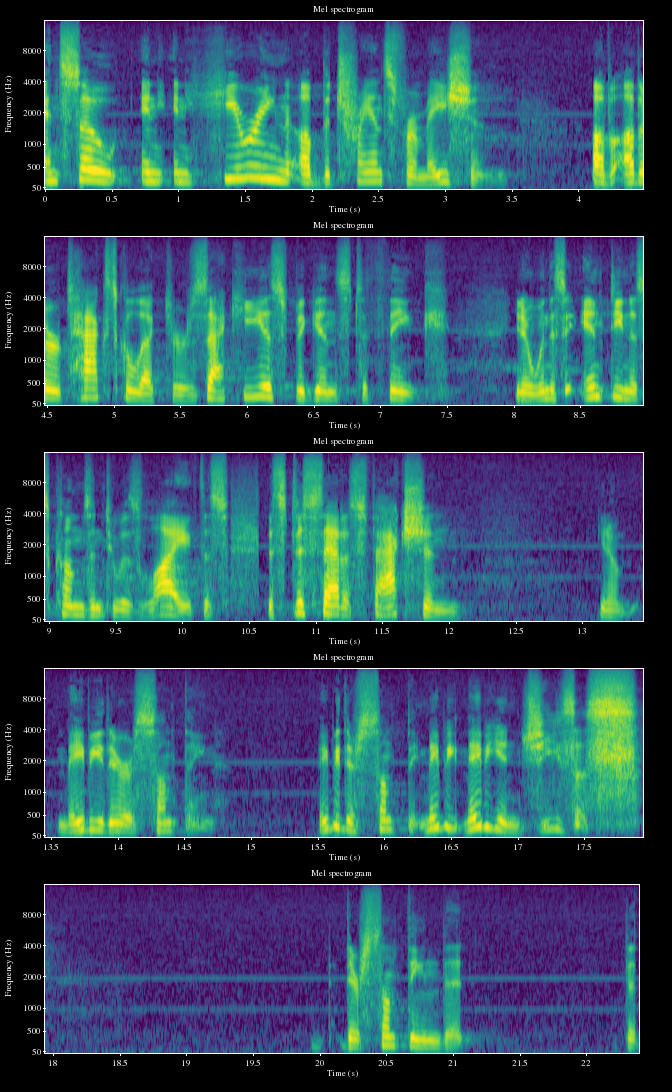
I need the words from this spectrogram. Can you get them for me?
And so, in, in hearing of the transformation of other tax collectors, Zacchaeus begins to think, you know, when this emptiness comes into his life, this, this dissatisfaction, you know, maybe there is something. Maybe there's something, maybe, maybe in Jesus, there's something that, that,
